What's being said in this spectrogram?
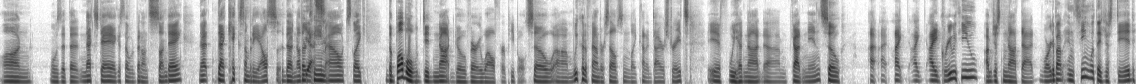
on what was it the next day? I guess that would have been on Sunday. That that kicked somebody else, the, another Yes. team out. Like the bubble did not go very well for people. So um, we could have found ourselves in like kind of dire straits if we had not um, gotten in. So. I, I, I, I agree with you. I'm just not that worried about it. And seeing what they just did,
